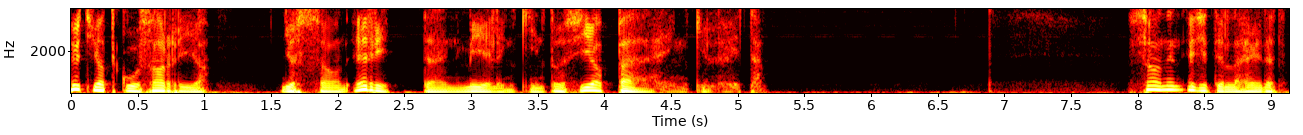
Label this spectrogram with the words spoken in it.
Nyt jatkuu sarja, jossa on erittäin mielenkiintoisia päähenkilöitä. Saanen esitellä heidät,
